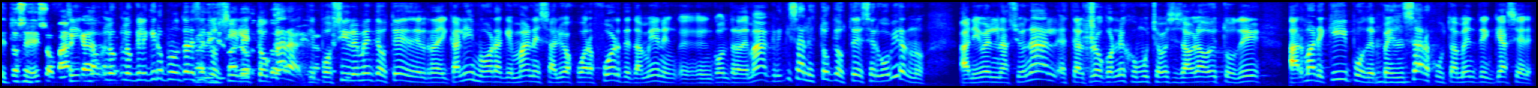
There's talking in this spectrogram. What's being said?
entonces eso marca... lo, que le quiero preguntar es esto, si les tocara, que posiblemente a ustedes del radicalismo, ahora que Manes salió a jugar fuerte también en, contra de Macri, quizás les toque a ustedes ser gobierno a nivel nacional. Este Alfredo Cornejo muchas veces ha hablado de esto de armar equipos, de pensar justamente en qué hacer.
